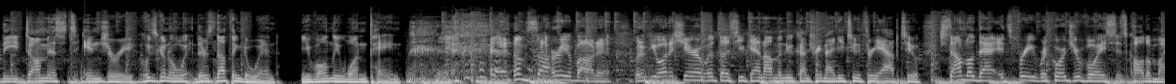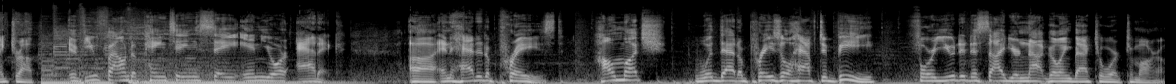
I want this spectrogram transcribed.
the dumbest injury. Who's gonna win? There's nothing to win. You've only won pain. and I'm sorry about it. But if you want to share it with us, you can on the new Country 92.3 app too. Just download that. It's free. Record your voice. It's called a mic drop. If you found a painting, say, in your attic uh, and had it appraised, how much would that appraisal have to be for you to decide you're not going back to work tomorrow?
